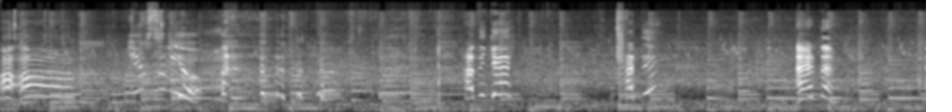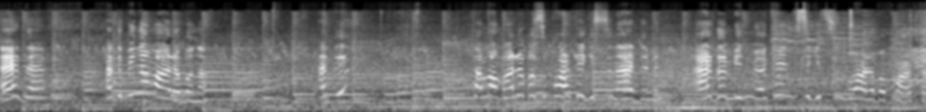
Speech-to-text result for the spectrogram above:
Aa, kim sürüyor? Hadi gel. Hadi. Erdem. Erdem. Hadi bin ama arabana. Hadi. Tamam arabası parka gitsin Erdem'in. Erdem bilmiyor kendisi gitsin bu araba parka.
